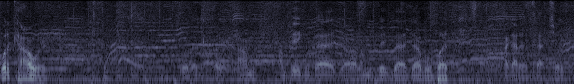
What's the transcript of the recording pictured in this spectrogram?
What a coward. What a coward. I'm I'm big and bad, y'all. I'm the big bad devil, but I gotta attack children.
